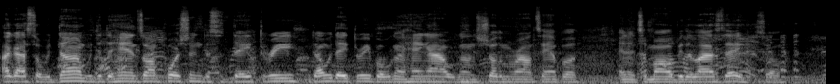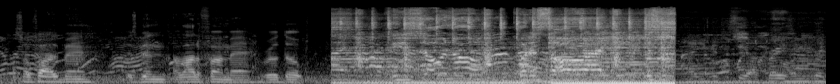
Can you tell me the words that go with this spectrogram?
Alright guys, so we're done. We did the hands-on portion. This is day three. Done with day three, but we're gonna hang out. We're gonna show them around Tampa, and then tomorrow will be the last day. So, so far it's been it's been a lot of fun, man. Real dope. Now you get to see how crazy you look.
